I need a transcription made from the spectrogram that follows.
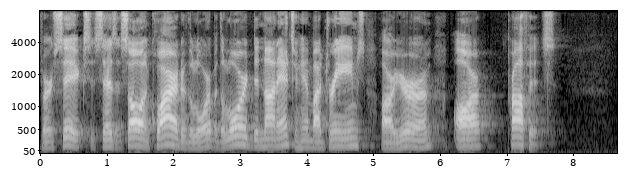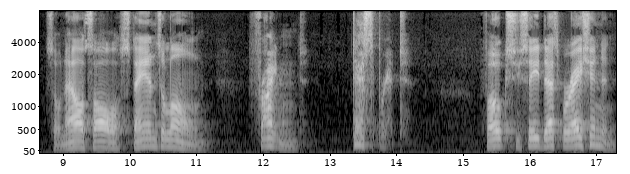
Verse 6, it says that Saul inquired of the Lord, but the Lord did not answer him by dreams or Urim or prophets. So now Saul stands alone frightened, desperate. Folks, you see, desperation and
